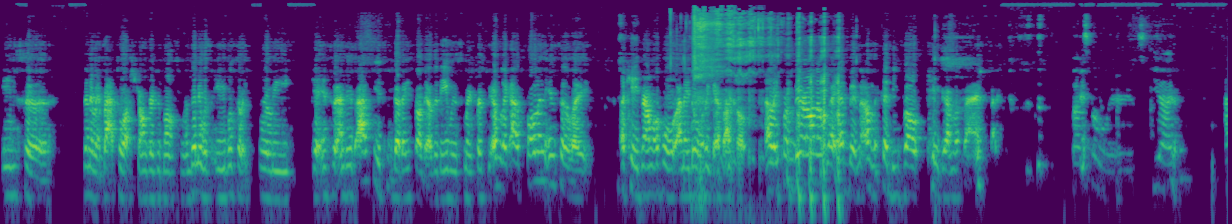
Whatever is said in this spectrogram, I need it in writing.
into then I went back to watch Stronger Demons, and then I was able to like really get into it. And there's actually a tweet that I saw the other day was my first week. I'm like, I've fallen into like a K drama hole and I don't want to get back up. And like from there on, I'm like, I've been, I'm like a devout K drama fan. That's hilarious. Yeah, I I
